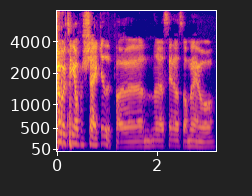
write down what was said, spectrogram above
Någonting jag får käka upp här när jag senast var med och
